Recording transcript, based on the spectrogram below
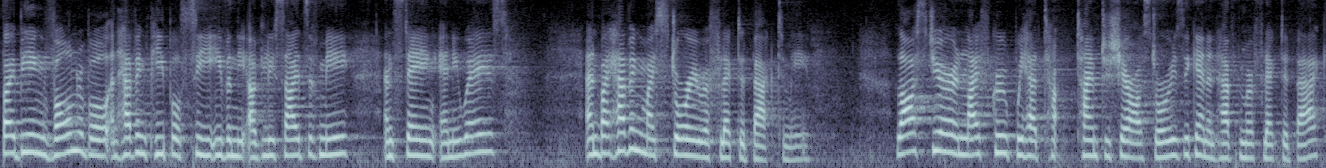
by being vulnerable and having people see even the ugly sides of me and staying anyways, and by having my story reflected back to me. Last year in Life Group, we had time to share our stories again and have them reflected back.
